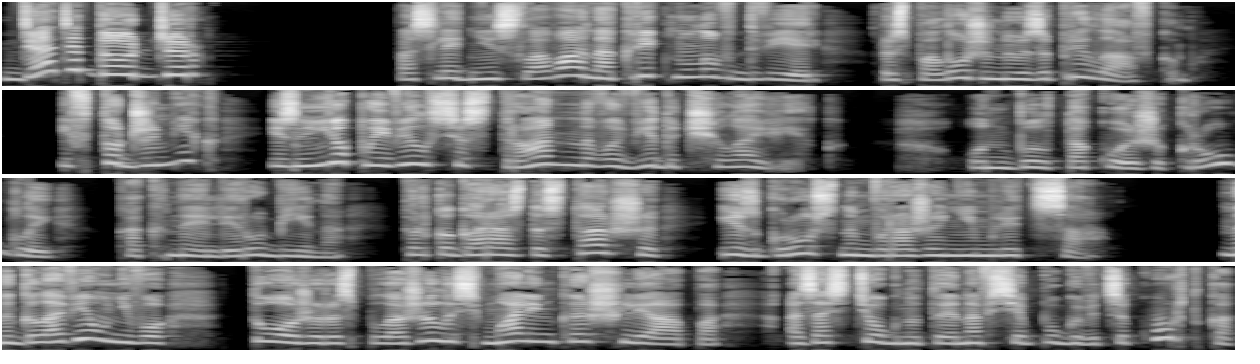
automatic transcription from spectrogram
Дядя Доджер!» Последние слова она крикнула в дверь, расположенную за прилавком, и в тот же миг из нее появился странного вида человек. Он был такой же круглый, как Нелли Рубина, только гораздо старше и с грустным выражением лица. На голове у него тоже расположилась маленькая шляпа, а застегнутая на все пуговицы куртка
